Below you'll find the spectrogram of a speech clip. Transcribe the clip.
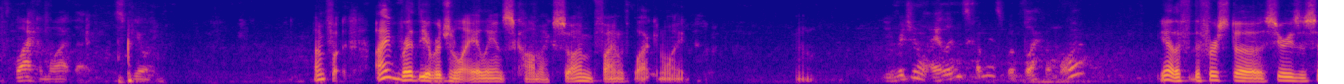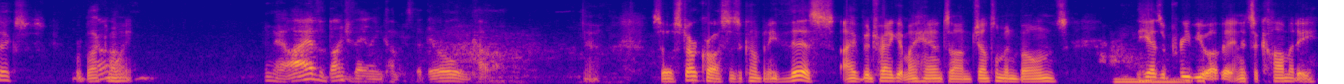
It's black and white though. It's Spewing. I'm fi- I read the original Aliens comics, so I'm fine with black and white. The original Aliens comics were black and white. Yeah, the, the first uh, series of six were black and Oh. white. No, I have a bunch of Alien comics, but they're all in color. Yeah. So Starcross is a company. This I've been trying to get my hands on. Gentleman Bones. He has a preview of it, and it's a comedy.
